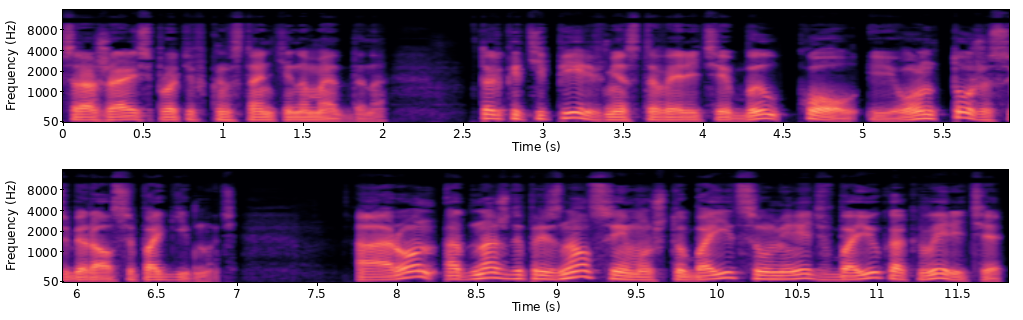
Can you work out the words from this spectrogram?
сражаясь против Константина Меддена. Только теперь вместо Верити был Кол, и он тоже собирался погибнуть. Аарон однажды признался ему, что боится умереть в бою, как Верити,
